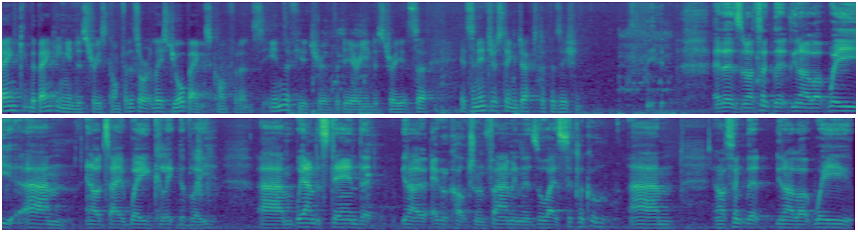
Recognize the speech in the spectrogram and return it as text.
bank, the banking industry's confidence, or at least your bank's confidence in the future of the dairy industry. It's, a, it's an interesting juxtaposition. it is, and I think that, you know, like we, um, and I'd say we collectively, um, we understand that you know agriculture and farming is always cyclical, um, and I think that you know like we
